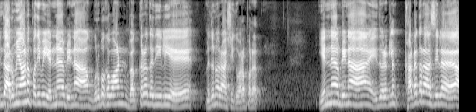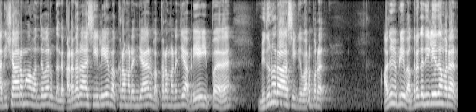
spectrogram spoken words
இந்த அருமையான பதிவு என்ன அப்படின்னா குரு பகவான் வக்ரகதியிலேயே மிதுன ராசிக்கு வரப்போகிறார் என்ன அப்படின்னா இது வரைக்கும் கடகராசியில் அதிசாரமாக வந்தவர் அந்த கடகராசியிலேயே வக்ரம் அடைஞ்சார் வக்ரம் அடைஞ்சு அப்படியே இப்போ மிதுன ராசிக்கு வரப்போகிறார் அதுவும் எப்படி வக்ரகதியிலே தான் வரார்.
